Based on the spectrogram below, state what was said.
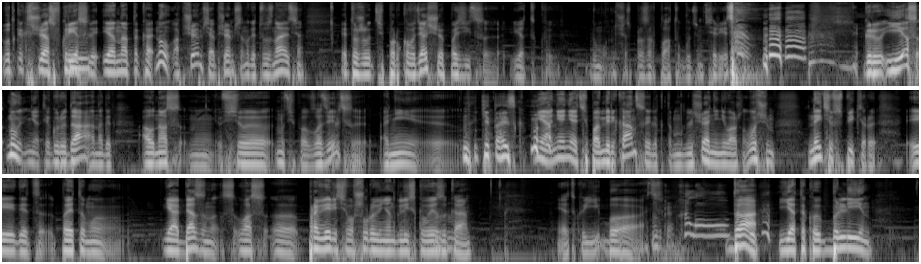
вот как сейчас в кресле, и она такая, ну, общаемся, общаемся. Она говорит, вы знаете, это же, типа, руководящая позиция. Я такой, думаю, ну, сейчас про зарплату будем тереть. Говорю, yes. Ну, нет, я говорю, да. Она говорит, а у нас все, ну, типа, владельцы, они... э, На китайском. не, не, не, типа американцы или там англичане, неважно. В общем, native спикеры. И говорит, поэтому я обязан вас э, проверить ваш уровень английского языка. Я такой, ебать. Такой, Hello. Да, я такой, блин.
